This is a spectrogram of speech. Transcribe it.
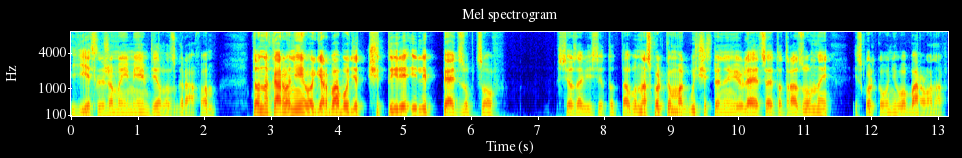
Если же мы имеем дело с графом, то на короне его герба будет четыре или пять зубцов. Все зависит от того, насколько могущественным является этот разумный и сколько у него баронов.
